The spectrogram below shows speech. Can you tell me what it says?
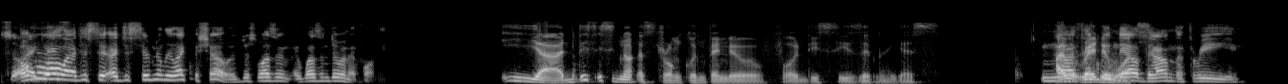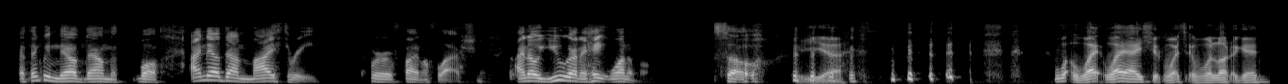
So overall, I, just I just didn't really like the show. It just wasn't it wasn't doing it for me. yeah, this is not a strong contender for this season, I guess. No, I, would think we rather nailed watch- down the three. I think we nailed down the well. I nailed down my three for Final Flash. I know you're gonna hate one of them, so yeah. Wh- why why I should watch Overlord again?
